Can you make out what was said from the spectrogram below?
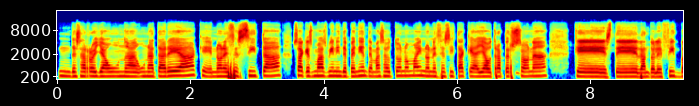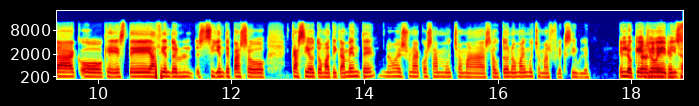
desarrolla una, tarea que no necesita, o sea, que es más bien independiente, más autónoma y no necesita que haya otra persona que esté dándole feedback o que esté haciendo el siguiente paso casi automáticamente, ¿no? Es una cosa mucho más autónoma y mucho más flexible. En lo que yo he visto.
